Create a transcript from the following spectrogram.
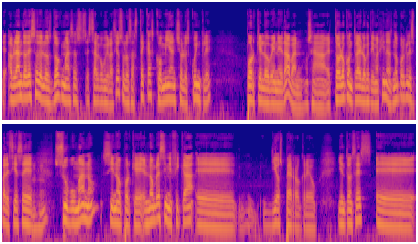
eh, hablando de eso de los dogmas, es, es algo muy gracioso. Los aztecas comían Xoloscuincle porque lo veneraban. O sea, todo lo contrario de lo que te imaginas. No porque les pareciese subhumano, sino porque el nombre significa eh, Dios perro, creo. Y entonces eh,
